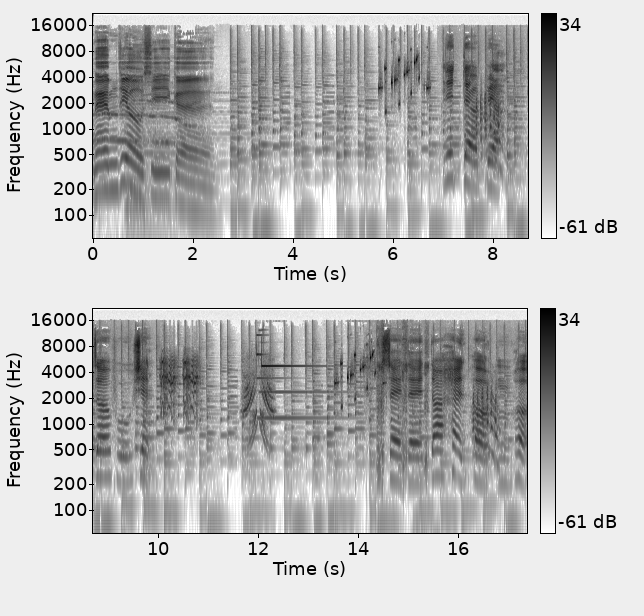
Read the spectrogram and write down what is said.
念酒时间，你的病做浮现，世在大很好唔好，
